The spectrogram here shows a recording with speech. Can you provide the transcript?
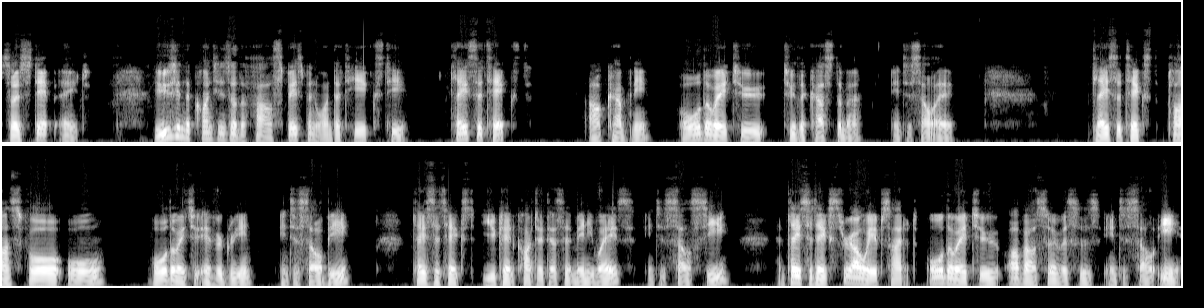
So step 8. Using the contents of the file specimen1.txt, place the text, our company, all the way to, to the customer into cell A. Place the text plants for all, all the way to evergreen into cell B. Place the text you can contact us in many ways into cell C. And place the text through our website all the way to of our services into cell E.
